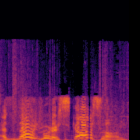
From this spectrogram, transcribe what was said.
That's known for a Scar song.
